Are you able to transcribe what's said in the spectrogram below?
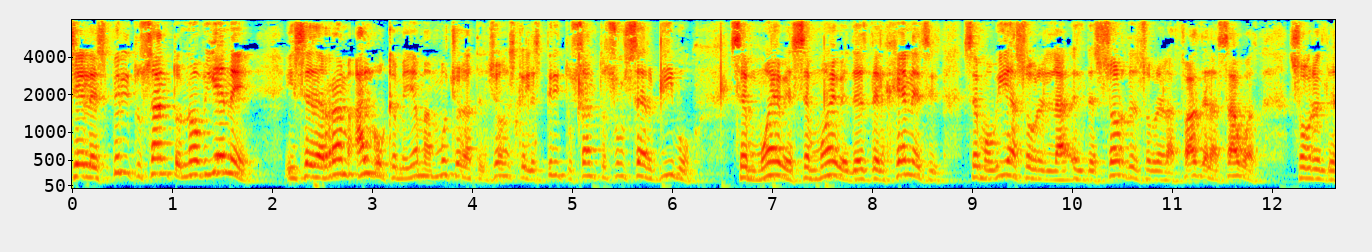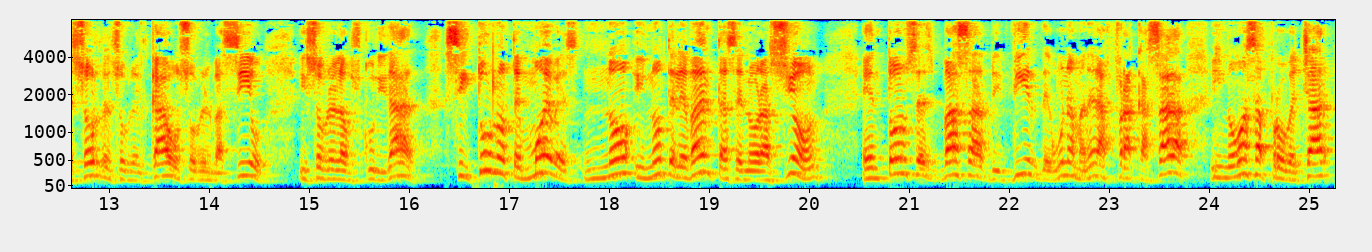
Si el Espíritu Santo no viene y se derrama, algo que me llama mucho la atención es que el Espíritu Santo es un ser vivo, se mueve, se mueve. Desde el Génesis se movía sobre el desorden, sobre la faz de las aguas, sobre el desorden, sobre el caos, sobre el vacío y sobre la oscuridad. Si tú no te mueves no, y no te levantas en oración, entonces vas a vivir de una manera fracasada y no vas a aprovechar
